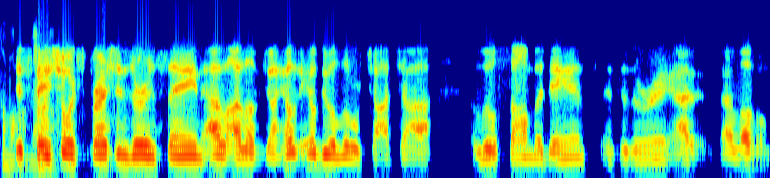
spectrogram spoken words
Come on, His now. facial expressions are insane. I, I love John. He'll he'll do a little cha cha, a little samba dance into the ring. I I love them.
